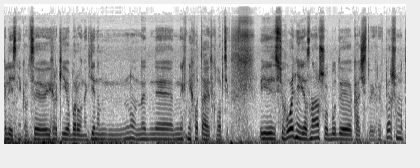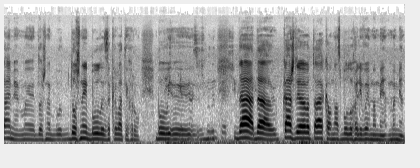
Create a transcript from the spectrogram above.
Колєсніков, це ігроки оборони, де нам ну, не, не, не, вистачає хлопців. І сьогодні я знав, що буде качество ігри. В першому таймі ми повинні, були закривати гру. Був, е, Да, да. Кожна атака у нас був гольовий момент.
